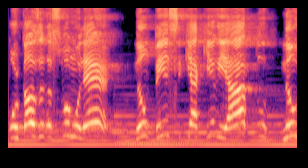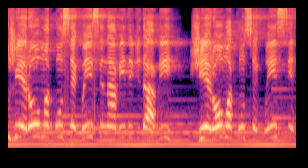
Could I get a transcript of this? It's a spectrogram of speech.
por causa da sua mulher. Não pense que aquele ato não gerou uma consequência na vida de Davi, gerou uma consequência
